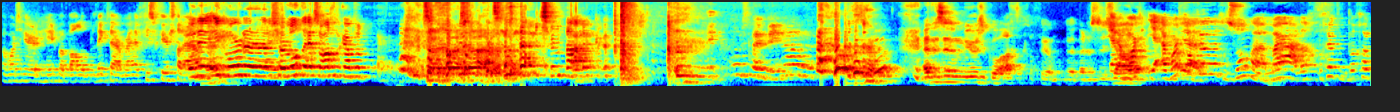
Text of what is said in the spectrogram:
Er wordt hier een hele bepaalde blik daar, maar heb je iets verkeers gedaan? En nee, ik hoorde Charlotte echt zo achter de kamer zo een geluidje maken. Ik moest mij inhouden. Het is een musical-achtige film, maar dat is de Ja, er wordt, ja, er wordt Ja. veel gezongen, maar ja, dat gebeurt, gebeurt,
